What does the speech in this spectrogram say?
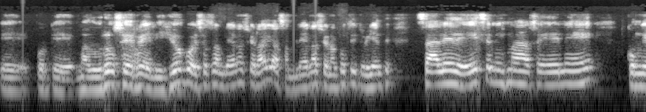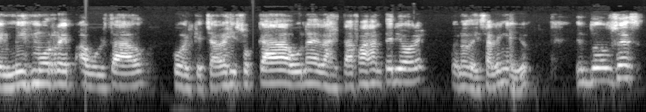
eh, porque Maduro se reeligió con esa Asamblea Nacional y la Asamblea Nacional Constituyente sale de ese mismo CNE con el mismo rep abultado con el que Chávez hizo cada una de las estafas anteriores, bueno, de ahí salen ellos. Entonces,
